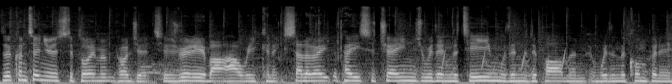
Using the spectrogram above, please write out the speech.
The continuous deployment project is really about how we can accelerate the pace of change within the team, within the department and within the company.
